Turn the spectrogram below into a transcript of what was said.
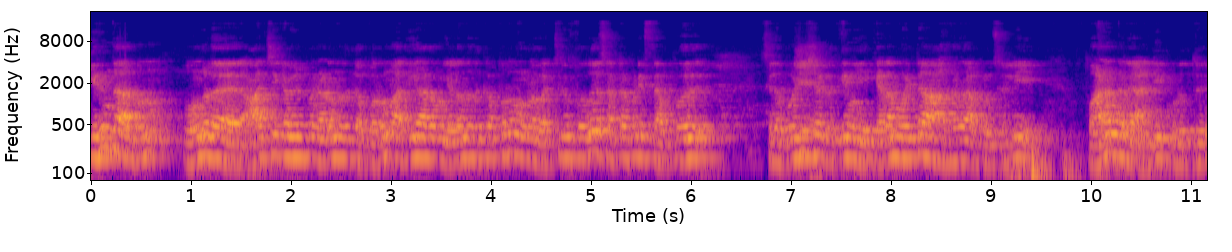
இருந்தாலும் உங்களை ஆட்சி கவிழ்ப்பு நடந்ததுக்கு அப்புறம் அதிகாரம் இழந்ததுக்கு அப்புறம் உங்களை வச்சிருப்பது சட்டப்படி தப்பு. சில பொசிஷனுக்கு நீ நீங்க கிளம்பிட்டு ஆகணும் அப்படின்னு சொல்லி பணங்களை அள்ளி கொடுத்து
